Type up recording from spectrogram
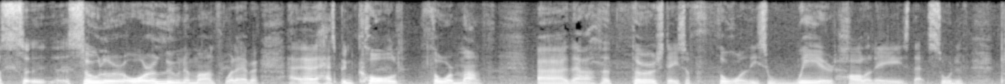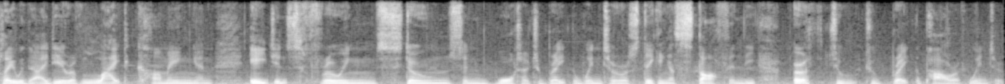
a, so, a, solar or a lunar month, whatever, uh, has been called Thor month. Uh, there are the Thursdays of Thor, these weird holidays that sort of play with the idea of light coming and agents throwing stones and water to break the winter or sticking a staff in the earth to, to break the power of winter.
